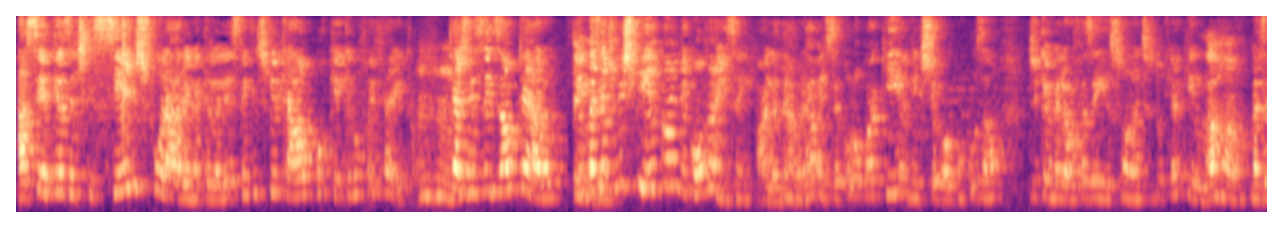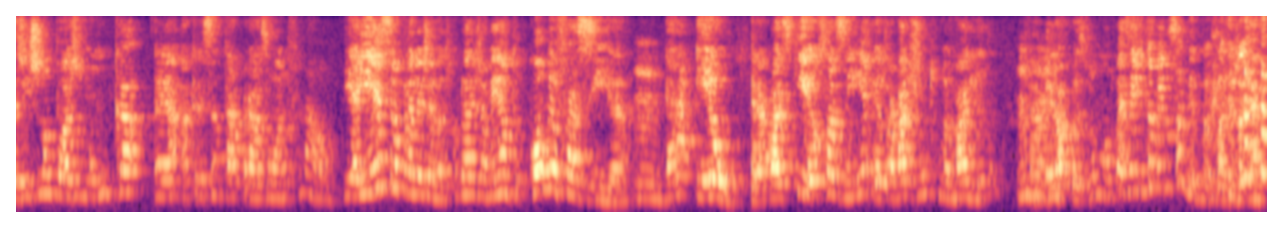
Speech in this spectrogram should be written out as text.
a certeza de que se eles furarem naquilo ali, você tem que explicar o porquê que não foi feito. Uhum. Que às vezes eles alteram. Entendi. Mas eles me explicam e me convencem. Olha, Débora, realmente você colocou aqui, a gente chegou à conclusão de que é melhor fazer isso antes do que aquilo. Aham. Mas a gente não pode nunca é, acrescentar prazo lá no final. E aí esse é o planejamento. Porque o planejamento, como eu fazia, Hum. era eu. Era quase que eu sozinha. Eu trabalho junto com meu marido. É a Uhum. melhor coisa do mundo, mas ele também não sabia do meu planejamento.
